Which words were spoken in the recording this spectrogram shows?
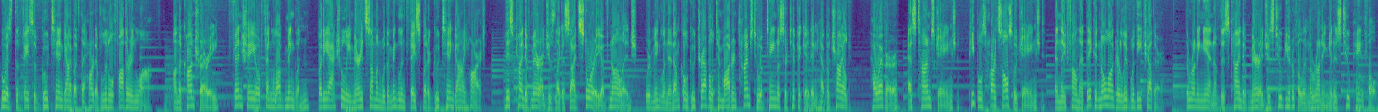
who is the face of Gu Tingye but the heart of little father-in-law. On the contrary, Feng Shaofeng loved Minglan, but he actually married someone with a Minglan face but a Gu Tingye heart. This kind of marriage is like a side story of knowledge, where Minglan and Uncle Gu travel to modern times to obtain a certificate and have a child. However, as times changed, people's hearts also changed, and they found that they could no longer live with each other. The running in of this kind of marriage is too beautiful and the running in is too painful.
